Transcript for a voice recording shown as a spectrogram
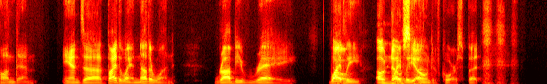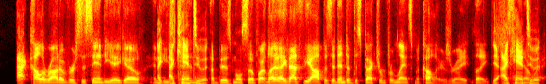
on them. And uh, by the way, another one, Robbie Ray, widely Oh no, widely Scott. owned, of course, but at Colorado versus San Diego, and I- he's I can't been do it. Abysmal so far. Like, like that's the opposite end of the spectrum from Lance McCullers, right? Like, Yeah, I can't no do way. it.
